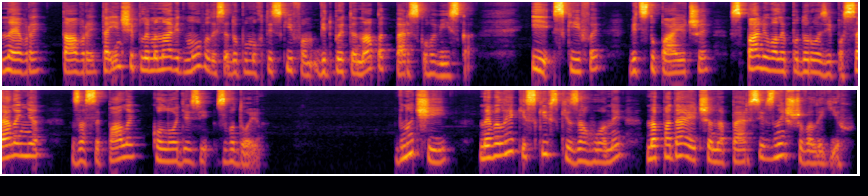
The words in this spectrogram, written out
Неври, Таври та інші племена відмовилися допомогти скіфам відбити напад перського війська. І скіфи, відступаючи, спалювали по дорозі поселення, засипали колодязі з водою. Вночі невеликі скіфські загони, нападаючи на персів, знищували їх.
